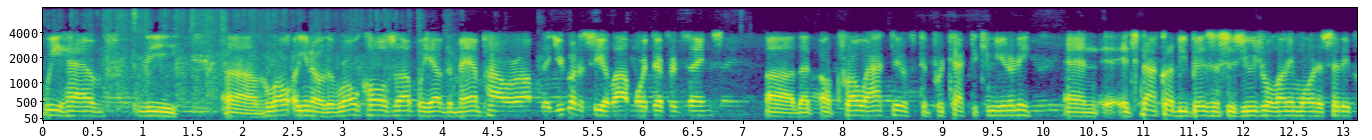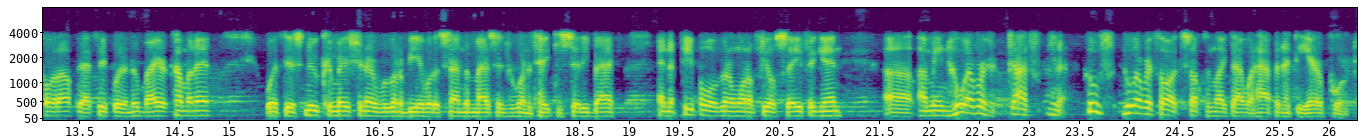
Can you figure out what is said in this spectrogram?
we have the uh, roll, you know, the roll calls up, we have the manpower up, that you're going to see a lot more different things uh, that are proactive to protect the community. And it's not going to be business as usual anymore in the city of Philadelphia. I think with a new mayor coming in, with this new commissioner, we're going to be able to send a message. We're going to take the city back, and the people are going to want to feel safe again. Uh, I mean, whoever, God, you know, who, whoever thought something like that would happen at the airport?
